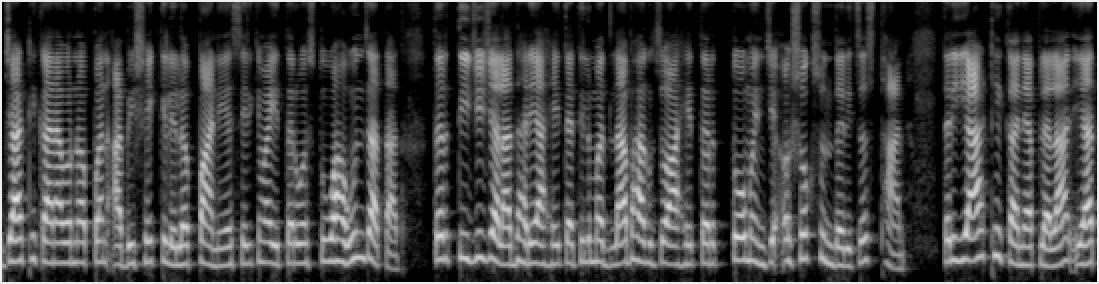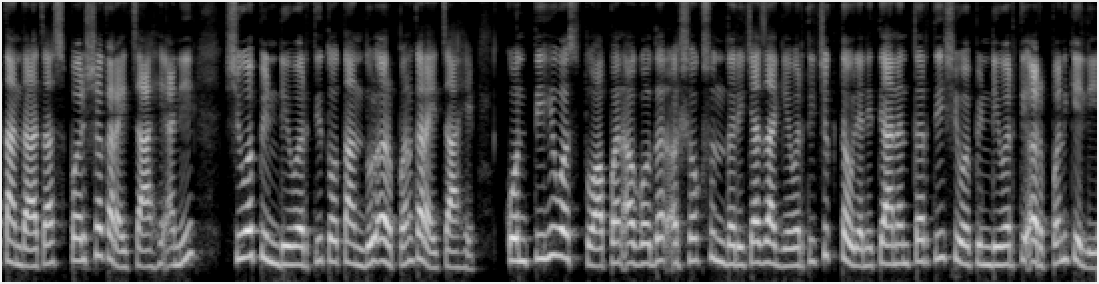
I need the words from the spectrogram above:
ज्या ठिकाणावरून आपण अभिषेक केलेलं पाणी असेल किंवा इतर वस्तू वाहून जातात तर ती जी जलाधारी आहे त्यातील मधला भाग जो आहे तर तो म्हणजे अशोक सुंदरीचं स्थान. तर या ठिकाणी आपल्याला या तांदळाचा स्पर्श करायचा आहे आणि शिवपिंडीवरती तो तांदूळ अर्पण करायचा आहे. कोणतीही वस्तू आपण अगोदर अशोक सुंदरीच्या जागेवरती चिकटवली आणि त्यानंतर ती शिवपिंडीवरती अर्पण केली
